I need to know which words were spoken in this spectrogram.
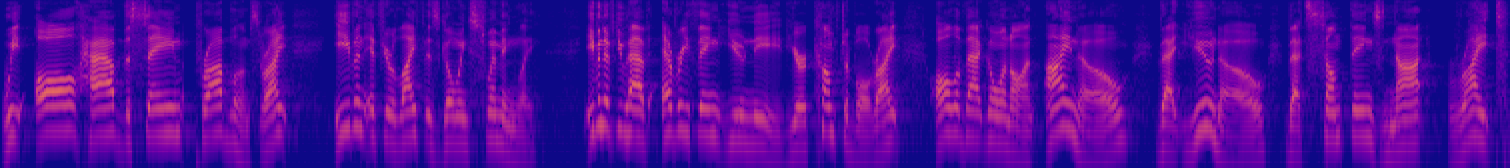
We all have the same problems, right? Even if your life is going swimmingly. Even if you have everything you need, you're comfortable, right? All of that going on. I know that you know that something's not right.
